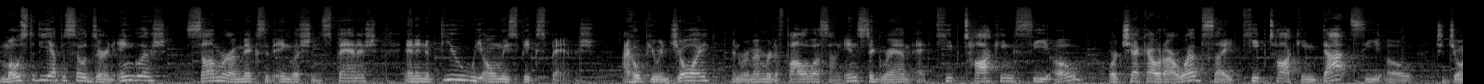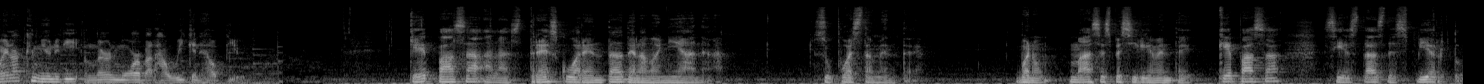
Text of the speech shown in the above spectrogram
Most of the episodes are in English, some are a mix of English and Spanish, and in a few we only speak Spanish. I hope you enjoy, and remember to follow us on Instagram at KeepTalkingCO or check out our website, keeptalking.co, to join our community and learn more about how we can help you. ¿Qué pasa a las 3.40 de la mañana? Supuestamente. Bueno, más específicamente, ¿qué pasa si estás despierto?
